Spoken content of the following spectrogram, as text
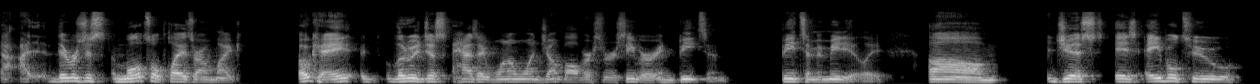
I, there was just multiple plays where I'm like, okay, literally just has a one on one jump ball versus receiver and beats him, beats him immediately. Um, just is able to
